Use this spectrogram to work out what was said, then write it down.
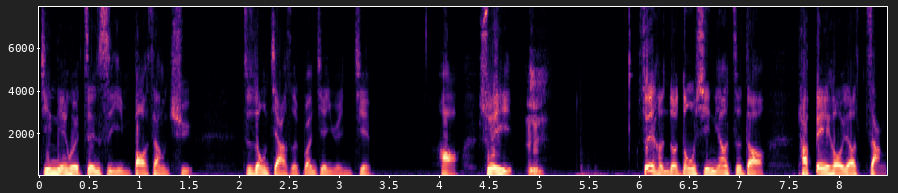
今年会正式引爆上去，自动驾驶关键元件。好，所以所以很多东西你要知道，它背后要涨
